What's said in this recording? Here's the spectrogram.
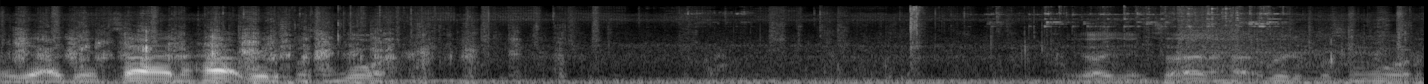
Oh, Y'all getting tired and hot, ready for some water. Y'all getting tired and hot, ready for some water.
